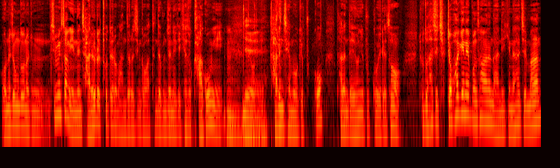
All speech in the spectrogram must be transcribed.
어느 정도는 좀 신빙성이 있는 자료를 토대로 만들어진 것 같은데 문제는 이게 계속 가공이 음. 예. 다른 제목에 붙고 다른 내용이 붙고 이래서 저도 사실 직접 확인해 본 사안은 아니기는 하지만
